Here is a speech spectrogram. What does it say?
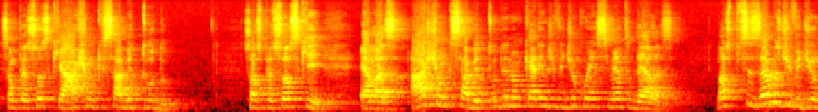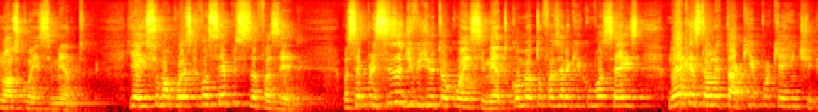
são pessoas que acham que sabem tudo. São as pessoas que elas acham que sabem tudo e não querem dividir o conhecimento delas. Nós precisamos dividir o nosso conhecimento. E é isso uma coisa que você precisa fazer. Você precisa dividir o teu conhecimento, como eu estou fazendo aqui com vocês. Não é questão de estar tá aqui porque a gente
